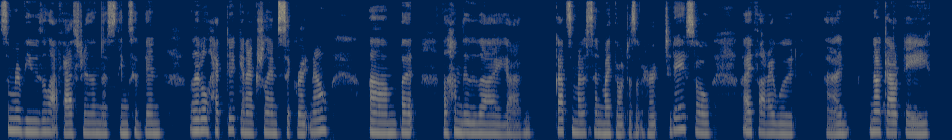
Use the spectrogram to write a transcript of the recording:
some reviews a lot faster than this. Things have been a little hectic, and actually, I'm sick right now. Um, but alhamdulillah, I uh, got some medicine. My throat doesn't hurt today, so I thought I would uh, knock out a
